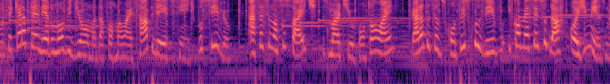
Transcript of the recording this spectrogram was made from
Você quer aprender um novo idioma da forma mais rápida e eficiente possível? Acesse nosso site smartu.online, garanta seu desconto exclusivo e comece a estudar hoje mesmo.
